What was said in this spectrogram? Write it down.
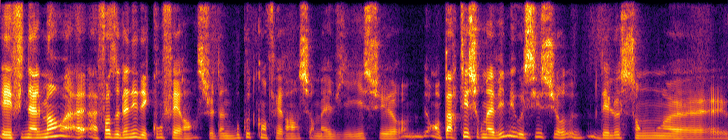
Et finalement, à, à force de donner des conférences, je donne beaucoup de conférences sur ma vie, sur, en partie sur ma vie, mais aussi sur des leçons, euh,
